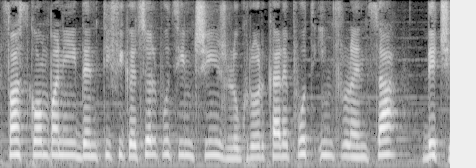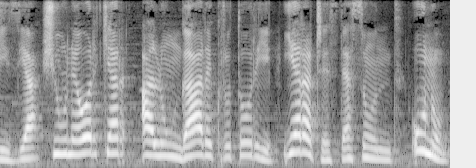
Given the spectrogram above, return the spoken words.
Fast Company identifică cel puțin 5 lucruri care pot influența decizia și uneori chiar alunga recrutorii, iar acestea sunt 1.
